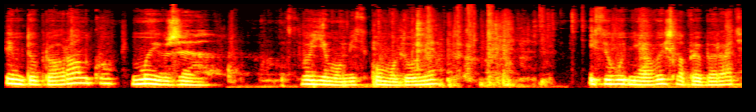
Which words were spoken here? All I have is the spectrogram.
Всім доброго ранку. Ми вже в своєму міському домі. І сьогодні я вийшла прибирати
